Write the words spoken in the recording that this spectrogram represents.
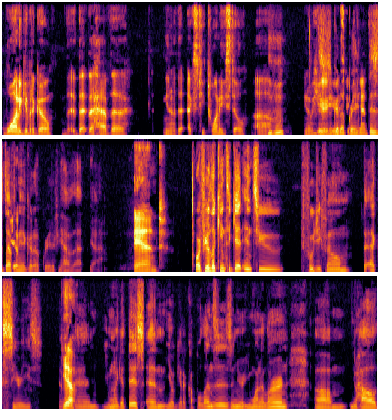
want to give it a go, that that, have the you know the XT20 still, um, hmm you know This here is a good upgrade. This is definitely a good upgrade if you have that. Yeah. and Or if you're looking to get into Fujifilm, the X series. Yeah. And you want to get this and you know get a couple lenses and you you want to learn um, you know how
